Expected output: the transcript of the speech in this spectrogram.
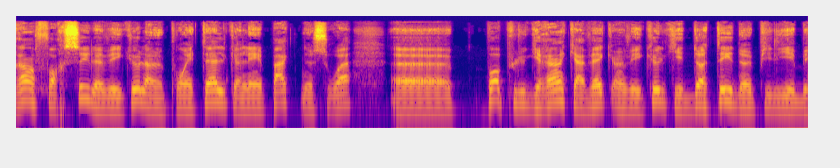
renforcer le véhicule à un point tel que l'impact ne soit euh, pas plus grand qu'avec un véhicule qui est doté d'un pilier B.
